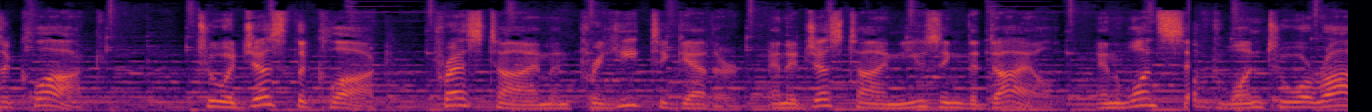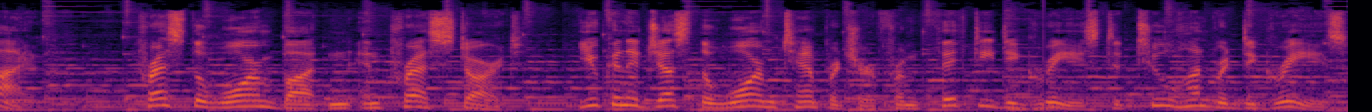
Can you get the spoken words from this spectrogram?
A clock. To adjust the clock, press time and preheat together and adjust time using the dial and once saved one to arrive. Press the warm button and press start. You can adjust the warm temperature from 50 degrees to 200 degrees,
